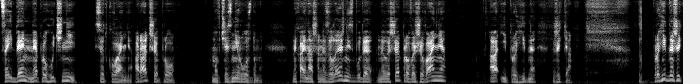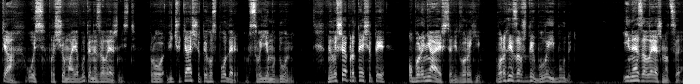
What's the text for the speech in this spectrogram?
цей день не про гучні святкування, а радше про мовчазні роздуми. Нехай наша незалежність буде не лише про виживання, а і про гідне життя. Про гідне життя ось про що має бути незалежність, про відчуття, що ти господар в своєму домі. Не лише про те, що ти обороняєшся від ворогів. Вороги завжди були і будуть. І незалежно це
